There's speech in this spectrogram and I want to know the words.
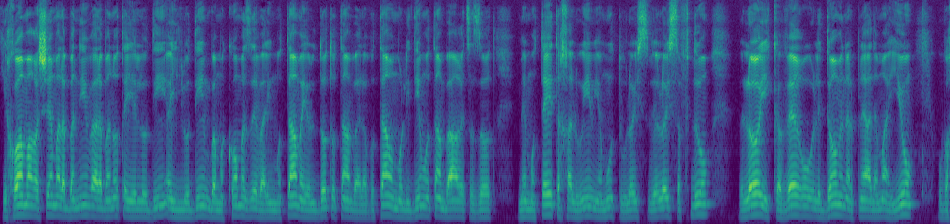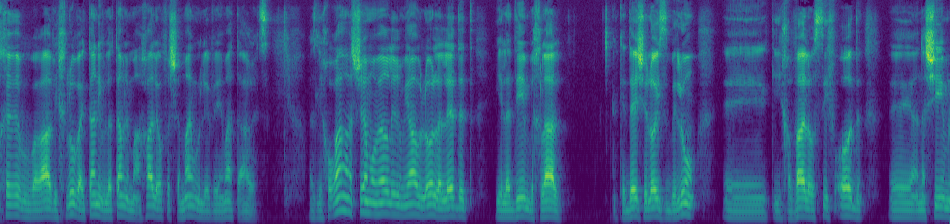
כי כה אמר השם על הבנים ועל הבנות הילודים, הילודים במקום הזה, ועל אמותם היולדות אותם, ועל אבותם המולידים אותם בארץ הזאת, ממותי תחלואים ימותו, לא יספדו, ולא ייקברו לדומן על פני האדמה יהיו, ובחרב וברעב יכלו, והייתה נבלתם למאכל לעוף השמיים ולבהמת הארץ. אז לכאורה השם אומר לירמיהו לא ללדת ילדים בכלל, כדי שלא יסבלו, אה, כי חבל להוסיף עוד אנשים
